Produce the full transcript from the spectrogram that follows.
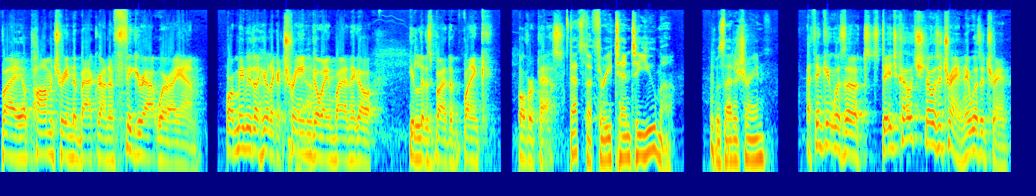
by a palm tree in the background and figure out where I am. Or maybe they'll hear like a train going by and they go, he lives by the blank overpass. That's the 310 to Yuma. Was that a train? I think it was a stagecoach. That was a train. It was a train.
